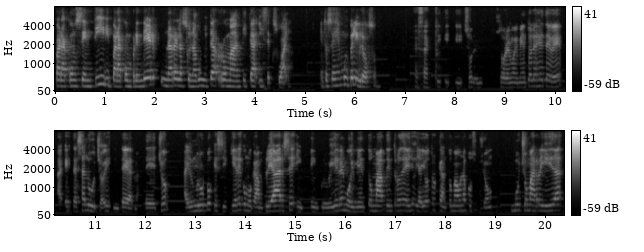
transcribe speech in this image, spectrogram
para consentir y para comprender una relación adulta romántica y sexual. Entonces es muy peligroso. Exacto. Y, sobre, el movimiento LGTB está esa lucha interna. De hecho, hay un grupo que sí quiere como que ampliarse, incluir el movimiento MAP dentro de ellos, y hay otros que han tomado una posición mucho más rígida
